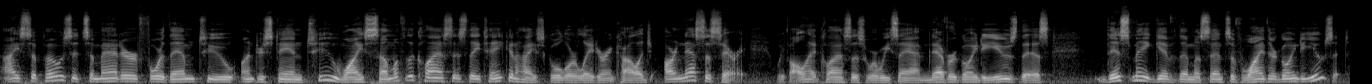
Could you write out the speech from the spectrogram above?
I suppose it's a matter for them to understand too why some of the classes they take in high school or later in college are necessary. We've all had classes where we say, I'm never going to use this. This may give them a sense of why they're going to use it.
